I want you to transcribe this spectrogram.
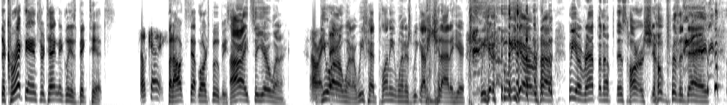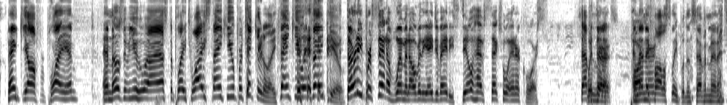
The correct answer technically is big tits, Okay. but I'll accept large boobies. All right, so you're a winner. All right. you are a winner. We've had plenty of winners. We got to get out of here. We are we are uh, we are wrapping up this horror show for the day. thank you all for playing. And those of you who I asked to play twice, thank you particularly. Thank you and thank you. 30% of women over the age of 80 still have sexual intercourse. Seven With their minutes. And then they fall asleep within seven minutes.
